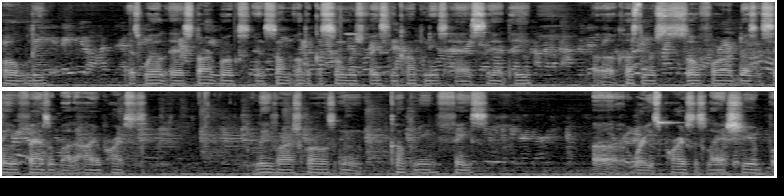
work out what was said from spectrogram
Fil as well as Starbucks and some other consumers facing companies has said they uh, customers so far doesn't seem frazzled by the higher prices. Levi Strauss and company face uh, raised prices last year by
